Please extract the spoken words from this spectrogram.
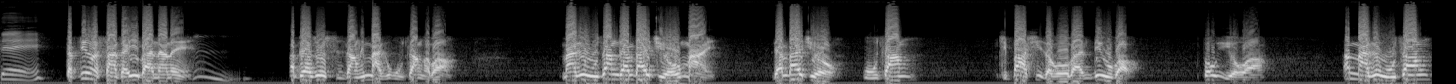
对，十张有三十一万啊呢。嗯，那不要说十张，你买个五张好不好？买个五张两百九买，两百九五张，一百四十五万六宝都有啊。啊，买个五张，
